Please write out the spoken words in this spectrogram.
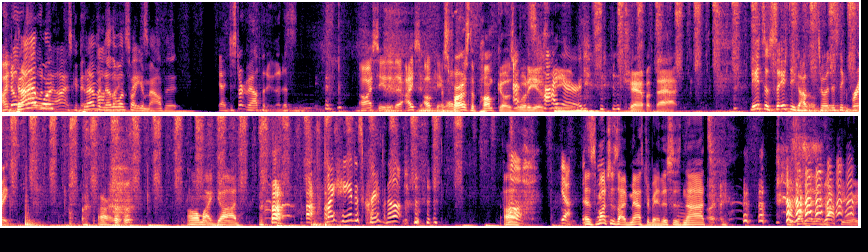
I know. Can I have one? My eyes, 'cause Can I have another one so I can mouth it? Yeah, just start mouthing it. That's Oh, I see. I see. Okay. as well, far as the pump goes, I'm Woody tired. is the champ at that. need some safety goggles so this thing breaks. all right. Oh my God. My hand is cramping up. Ah. Ugh. Yeah. As much as I've masturbated, this is uh. not. Shockingly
